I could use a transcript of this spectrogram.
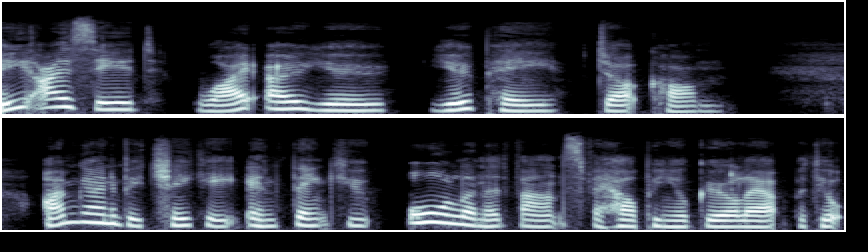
B-I-Z-Y-O-U-U-P dot com. I'm going to be cheeky and thank you all in advance for helping your girl out with your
